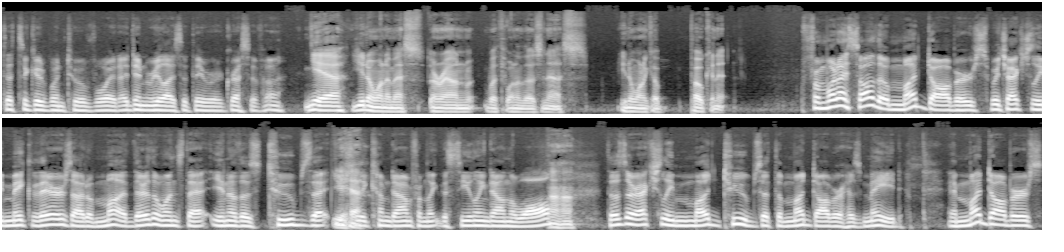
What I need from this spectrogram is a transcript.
that's a good one to avoid. I didn't realize that they were aggressive, huh? Yeah, you don't want to mess around with one of those nests. You don't want to go poking it. From what I saw, though, mud daubers, which actually make theirs out of mud, they're the ones that you know those tubes that Yeah. usually come down from like the ceiling down the wall. Uh-huh. Those are actually mud tubes that the mud dauber has made. And mud daubers,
